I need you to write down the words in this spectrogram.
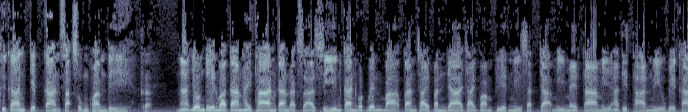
คือการเก็บการสะสมความดีครับนะโยมจะเห็นว่าการให้ทานการรักษาศีล การงดเว้นบาป การใช้ปัญญา ใช้ความเพียรมีสัจจะมีเมตตา มีอธิษฐาน มีอุเบกขา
